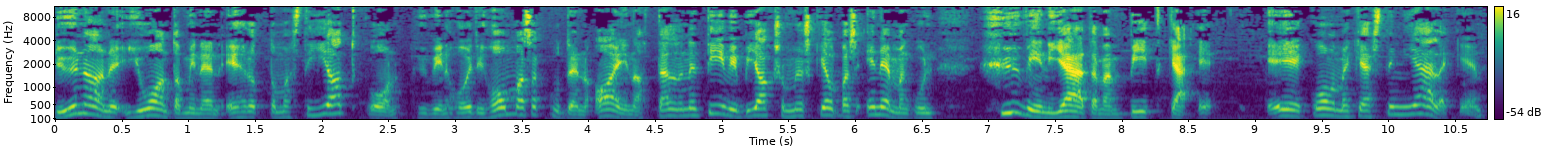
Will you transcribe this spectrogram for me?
Dynan juontaminen ehdottomasti jatkoon. Hyvin hoiti hommansa kuten aina. Tällainen tiiviimpi jakso myös kelpaisi enemmän kuin hyvin jäätävän pitkä E3-kästin e jälkeen.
